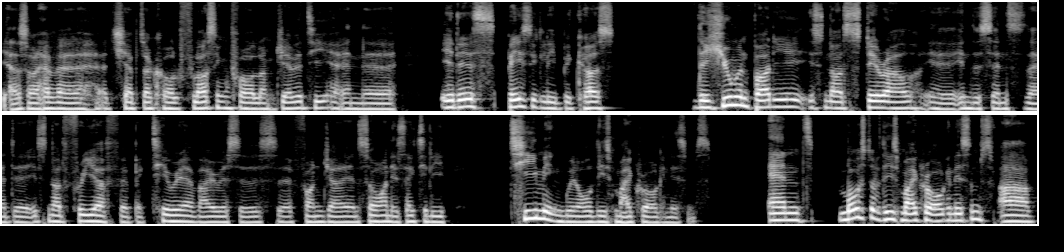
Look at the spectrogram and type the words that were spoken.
Yeah, so I have a, a chapter called Flossing for Longevity, and uh, it is basically because the human body is not sterile uh, in the sense that uh, it's not free of uh, bacteria, viruses, uh, fungi, and so on. It's actually teeming with all these microorganisms. And most of these microorganisms are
